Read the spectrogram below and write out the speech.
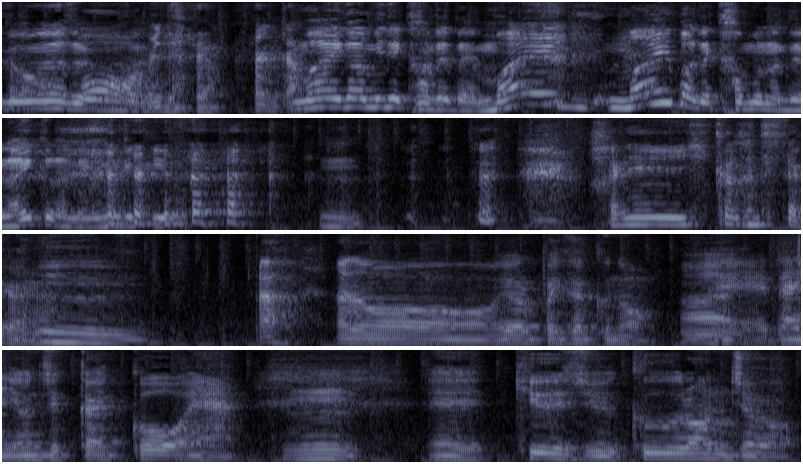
ごめんなさいみたいな。前髪で噛んでたよ。前前歯で噛むなんてないからねミルキー。を うん。歯に引っかかってたから、うん。ああのー、ヨーロッパ企画の、はい。えー第40回公演。うんえー、90空論城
